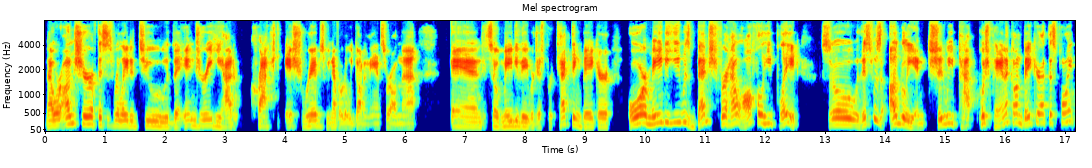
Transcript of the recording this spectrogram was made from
Now, we're unsure if this is related to the injury. He had cracked ish ribs. We never really got an answer on that. And so maybe they were just protecting Baker, or maybe he was benched for how awful he played. So this was ugly. And should we pa- push panic on Baker at this point?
